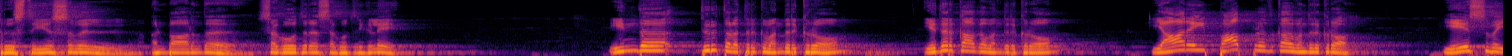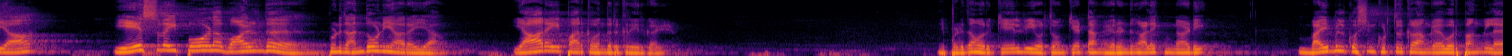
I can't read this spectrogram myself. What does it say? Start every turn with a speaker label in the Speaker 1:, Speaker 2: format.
Speaker 1: கிறிஸ்து இயேசுவில் அன்பார்ந்த சகோதர சகோதரிகளே இந்த திருத்தலத்திற்கு வந்திருக்கிறோம். எதற்காக வந்திருக்கிறோம்? யாரை பார்ப்பதற்காக வந்திருக்கிறோம்? இயேசுவையா? இயேசுவை போல வாழ்ந்த புனித அந்தோணியார் ஐயா யாரை பார்க்க வந்திருக்கிறீர்கள்? இப்படி தான் ஒரு கேள்வி ஒருத்தவங்க கேட்டாங்க. ரெண்டு நாளைக்கு முன்னாடி பைபிள் கொஸ்டின் கொடுத்துருக்குறாங்க ஒரு பங்கில்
